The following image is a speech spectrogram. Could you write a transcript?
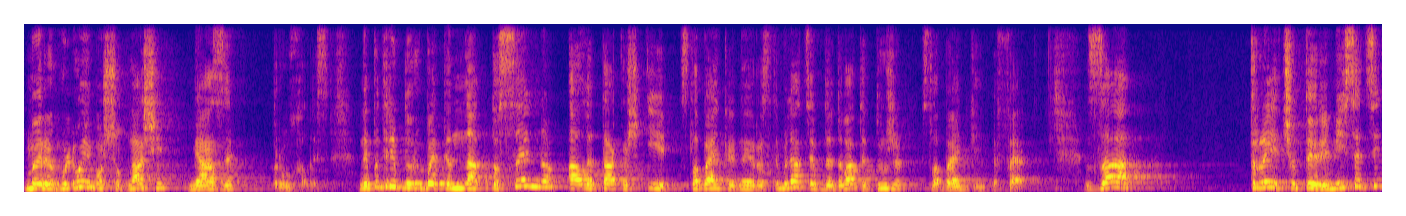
ми регулюємо, щоб наші м'язи рухались. Не потрібно робити надто сильно, але також і слабенька нейростимуляція буде давати дуже слабенький ефект. За 3-4 місяці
